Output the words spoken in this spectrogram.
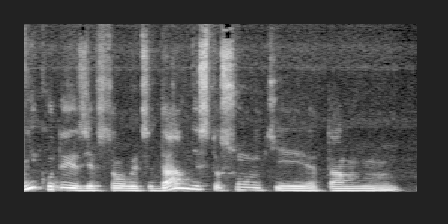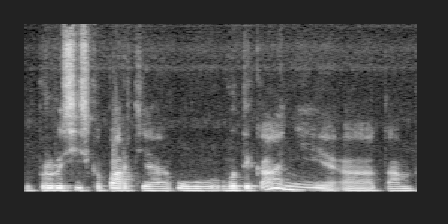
нікуди з'ясовуються давні стосунки, там проросійська партія у Ватикані, а, там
